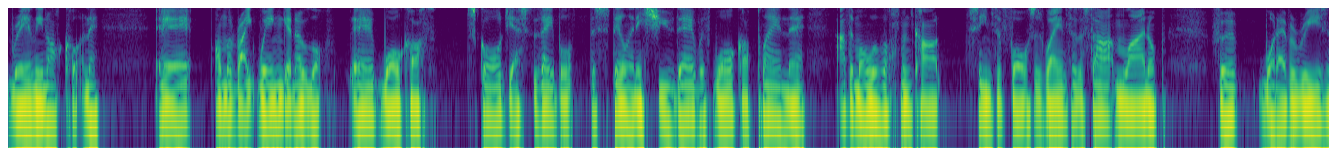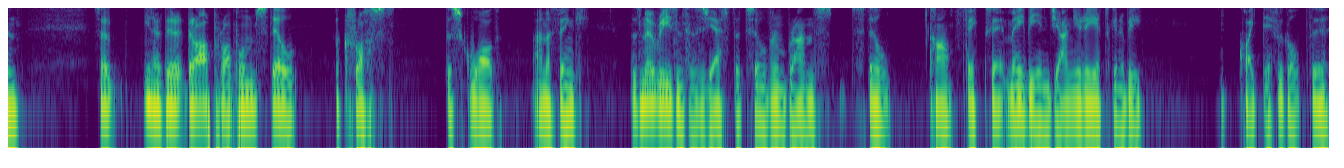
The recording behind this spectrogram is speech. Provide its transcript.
really not cutting it. Uh, on the right wing, I know look, uh, Walcott scored yesterday, but there's still an issue there with Walcott playing there. Ademola Lookman can't seem to force his way into the starting lineup for whatever reason. So you know there there are problems still across the squad, and I think there's no reason to suggest that Silva and Brands still can't fix it. Maybe in January it's going to be quite difficult to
